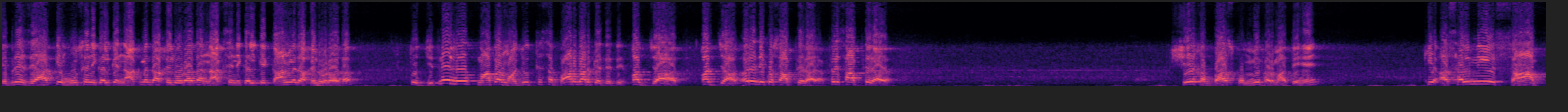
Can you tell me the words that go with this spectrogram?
इब्ने जियाद के मुँह से निकल के नाक में दाखिल हो रहा था, नाक से निकल के कान में दाखिल हो रहा था। तो जितने लोग वहाँ पर मौजूद थे, सब बार बार कहते थे कज्जात कज्जात अरे देखो, सांप फिर आया, फिर सांप फिर आया। शेख अब्बास कुम्मी फरमाते हैं कि असल में सांप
